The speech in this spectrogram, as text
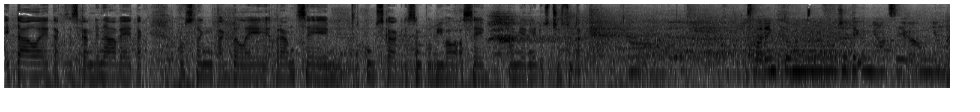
Itálie, tak ze Skandinávie, tak poslední pak byly v rámci Kůzka, kde jsem pobývala asi poměrně dost času taky. Vzhledem k tomu, že ty umělci a umělky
